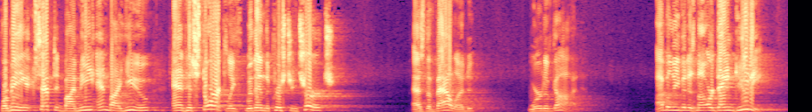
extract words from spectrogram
for being accepted by me and by you, and historically within the Christian church, as the valid Word of God. I believe it is my ordained duty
